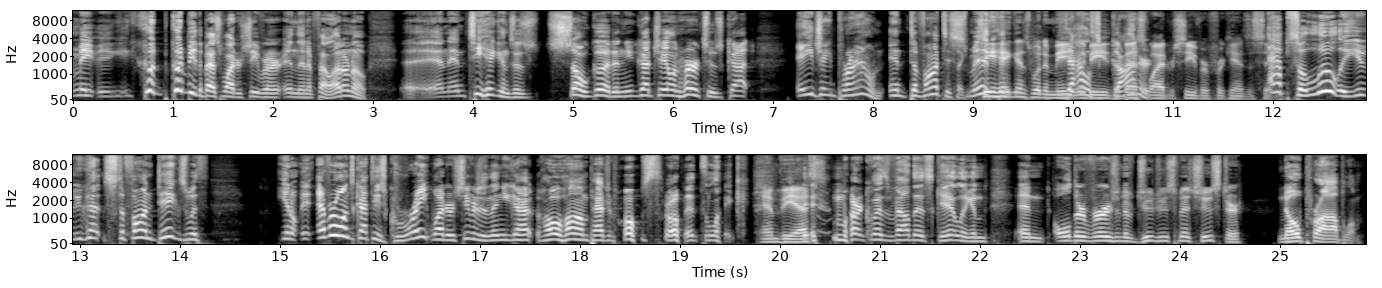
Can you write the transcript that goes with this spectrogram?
maybe he could could be the best wide receiver in the NFL. I don't know. Uh, and and Tee Higgins is so good, and you got Jalen Hurts who's got AJ Brown and Devonta Like, Smith. Tee Higgins would immediately Dallas be the best wide receiver for Kansas City. Absolutely. You you got Stefon Diggs with you know, everyone's got these great wide receivers, and then you got ho hum Patrick Mahomes throwing it to like MVS. Marquez Valdes-Scantling and and older version of Juju Smith Schuster. No problem.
